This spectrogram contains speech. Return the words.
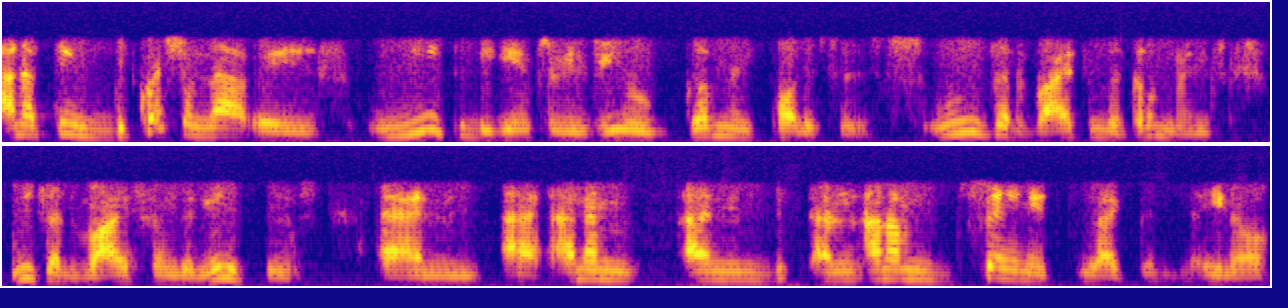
and I think the question now is we need to begin to review government policies. Who is advising the government? Who is advising the ministers? And and I'm and and, and I'm saying it like you know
